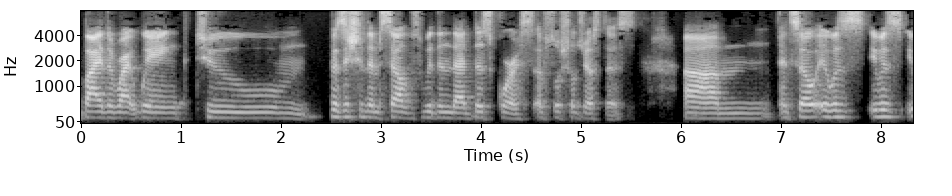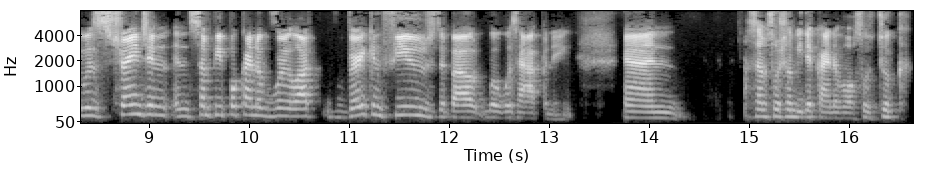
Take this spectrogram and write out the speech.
by the right wing to um, position themselves within that discourse of social justice um and so it was it was it was strange and and some people kind of were a lot very confused about what was happening and some social media kind of also took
